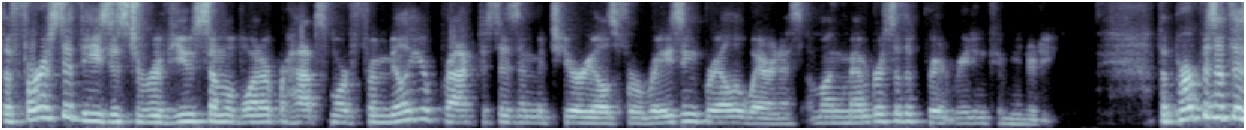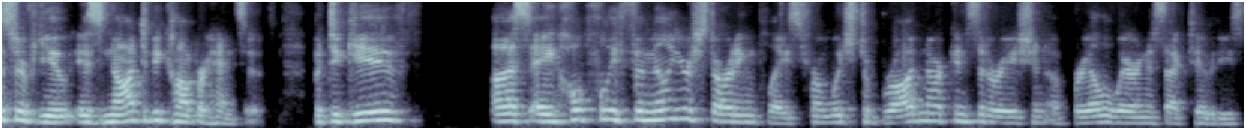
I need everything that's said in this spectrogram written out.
The first of these is to review some of what are perhaps more familiar practices and materials for raising Braille awareness among members of the print reading community. The purpose of this review is not to be comprehensive, but to give us a hopefully familiar starting place from which to broaden our consideration of Braille awareness activities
